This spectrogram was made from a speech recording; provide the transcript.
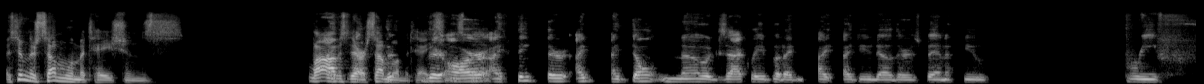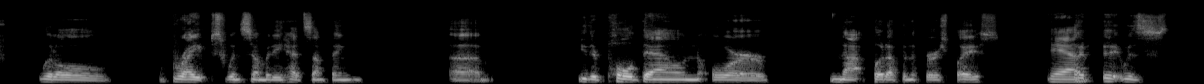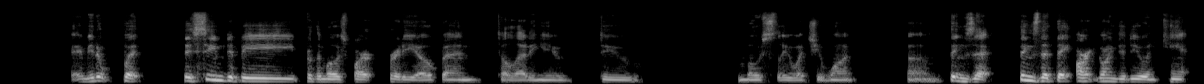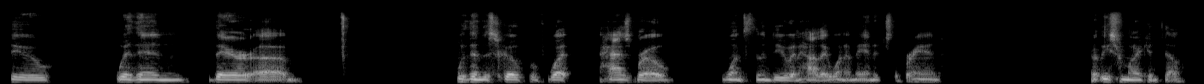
assume there's some limitations well obviously there are some there, limitations there are but... i think there i i don't know exactly but I, I i do know there's been a few brief little gripes when somebody had something um either pulled down or not put up in the first place. Yeah. But it was, I mean, it, but they seem to be, for the most part, pretty open to letting you do mostly what you want. Um, things that things that they aren't going to do and can't do within their um, within the scope of what Hasbro wants them to do and how they want to manage the brand. Or at least from what I can tell.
